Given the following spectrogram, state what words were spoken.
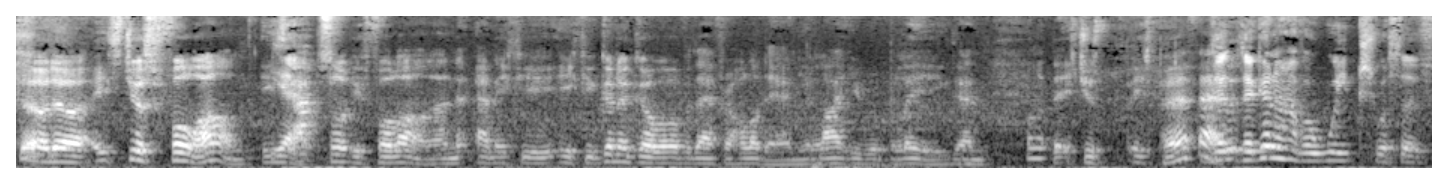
Brother. No, no, it's just full on. It's Yeah. absolutely full on. And and if you if you're going to go over there for a holiday and you like your rugby league, then it's just it's perfect. They're, they're going to have a week's worth of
